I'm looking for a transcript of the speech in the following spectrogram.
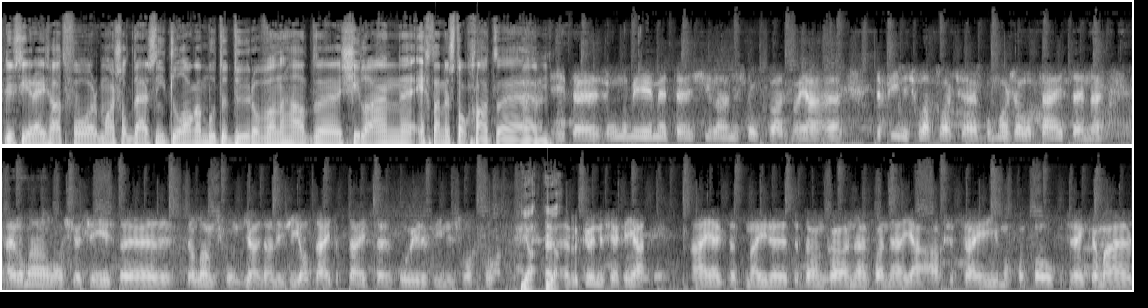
dus die race had voor Marcel Duits niet langer moeten duren, want had uh, Sheila aan, uh, echt aan de stok gehad. Ja, niet zonder meer met Sheila aan de stok gehad. Maar ja, de finishvlag was voor Marcel op tijd. En helemaal als je als eerste er langs komt, ja, dan is hij altijd op tijd voor je de finishvlag, toch? Ja, ja. we kunnen zeggen, ja, hij heeft dat mede te danken aan van, ja, achter rijden, je mag van pol vertrekken. Maar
